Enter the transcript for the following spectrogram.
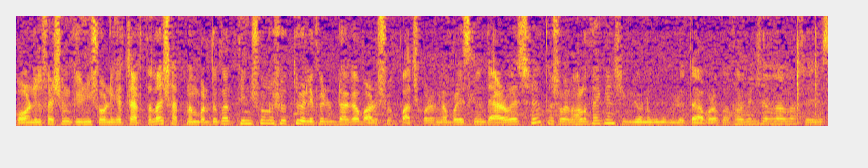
বর্ণিল ফ্যাশন গ্রিন স্বর্ণিকা চারতলায়, সাত নম্বর দোকান, তিনশো উনসত্তর এলিফেন্ট ঢাকা, বারোশো পাঁচ। করার নাম্বার স্ক্রিনে দেওয়া রয়েছে। তো সবাই ভালো থাকেন সেগুলি অন্য কোনো ভিডিওতে আবার কথা হবে ইনশাল্লাহ হাফেজ।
